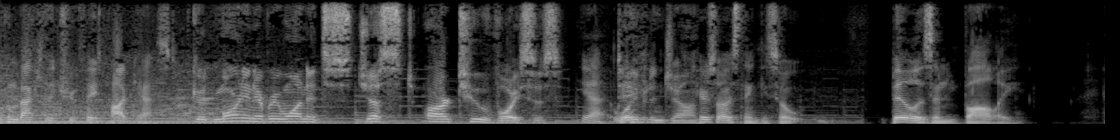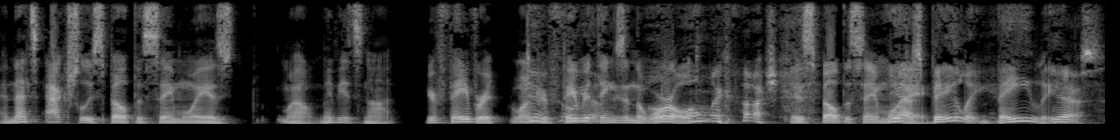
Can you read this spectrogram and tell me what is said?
Welcome back to the Trueface Podcast. Good morning, everyone. It's just our two voices. Yeah, well, David and John. Here's what I was thinking. So, Bill is in Bali, and that's actually spelled the same way as well. Maybe it's not. Your favorite, one of Yeah, your oh, favorite yeah. things in the Oh, world, Oh, my gosh. is spelled the same way. Yes, Bailey. Bailey. Yes.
